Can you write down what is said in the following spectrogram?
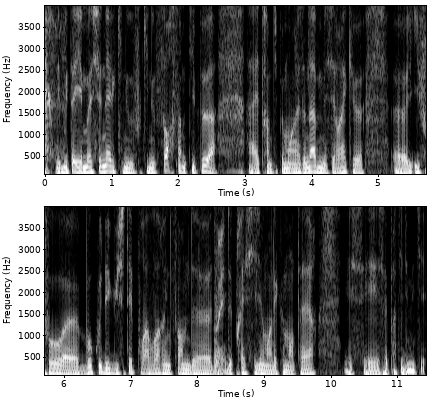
des bouteilles émotionnelles qui nous, qui nous forcent un petit peu à, à être un petit peu moins raisonnable. Mais c'est vrai que euh, il faut euh, beaucoup déguster pour avoir une forme de, de, oui. de précision dans les commentaires. Et c'est, ça fait partie du métier.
